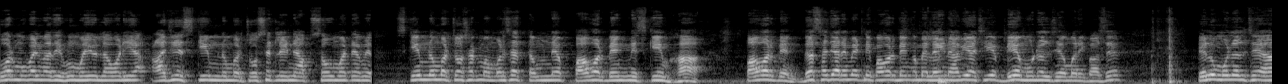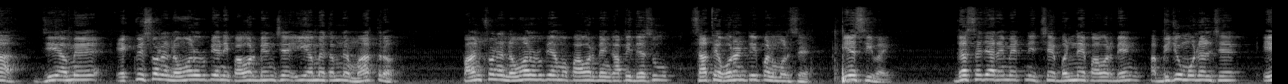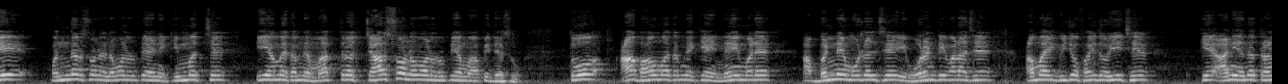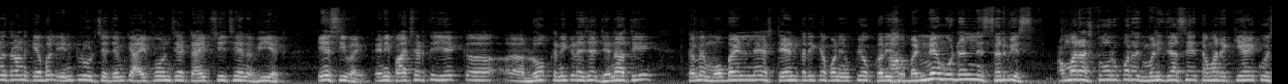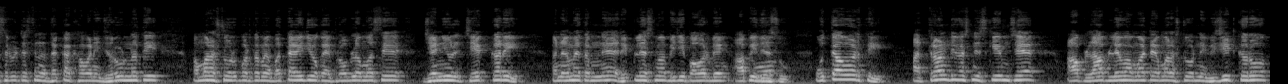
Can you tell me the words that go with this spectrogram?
Core મોબાઈલમાંથી હું મયુર લાવડિયા. આજે સ્કીમ નંબર ચોસઠ લઈને આપ સૌ માટે અમે સ્કીમ નંબર ચોસઠમાં મળશે તમને પાવર બેંકની સ્કીમ. હા, પાવર બેંક. દસ હજાર એમએચની પાવર બેંક અમે લઈને આવ્યા છીએ. બે મોડલ છે અમારી પાસે. પેલું મોડલ છે આ, જે અમે એકવીસો ને નવ્વાણું રૂપિયાની પાવર બેંક છે. એ અમે તમને માત્ર પાંચસો ને નવ્વાણું રૂપિયામાં પાવર બેંક આપી દેશું. સાથે વોરંટી પણ મળશે. એ સિવાય દસ હજાર એમએચની છે બંને પાવર બેંક. આ બીજું મોડલ છે. એ પંદરસો ને નવ્વાણું રૂપિયાની કિંમત છે. એ અમે તમને માત્ર ચારસો નવ્વાણું રૂપિયામાં આપી દેશું. તો આ ભાવમાં તમને ક્યાંય નહીં મળે. આ બંને મોડલ છે એ વોરંટીવાળા છે. આમાં એક બીજો ફાયદો એ છે કે આની અંદર ત્રણે ત્રણ કેબલ ઇન્ક્લુડ છે, જેમ કે આઈફોન છે ટાઈપ સી છે અને વીએટ એ સિવાય એની પાછળથી એક લોક નીકળે છે, જેનાથી તમે મોબાઈલને સ્ટેન્ડ તરીકે પણ ઉપયોગ કરી શકો. બંને મોડલની સર્વિસ અમારા સ્ટોર ઉપર જ મળી જશે. તમારે ક્યાંય કોઈ સર્વિસ ધક્કા ખાવાની જરૂર નથી. અમારા સ્ટોર ઉપર તમે બતાવી દો કઈ પ્રોબ્લેમ હશે જેન્યુઅલ ચેક કરી અને અમે તમને રિપ્લેસમાં બીજી પાવર બેંક આપી દેશું. ઉતાવળથી આ ત્રણ દિવસની સ્કીમ છે. આપ લાભ લેવા માટે અમારા સ્ટોરની વિઝિટ કરો.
